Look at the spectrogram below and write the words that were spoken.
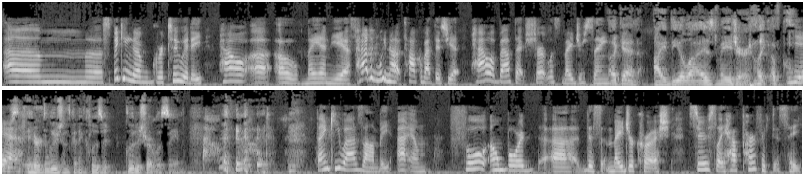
um. uh, speaking of gratuity, how? Uh, oh man, yes. How did we not talk about this yet? How about that shirtless major scene? Again, idealized major. Like, of course, Yes. her delusion's going to include a, include a shirtless scene. Thank you, iZombie. I am full on board uh, this major crush. Seriously, how perfect is he?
